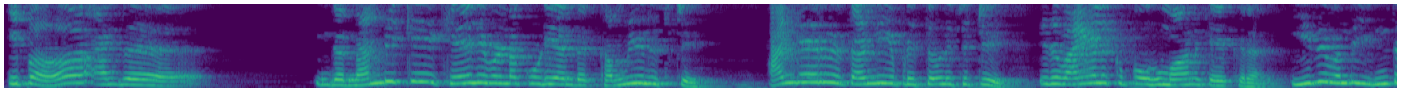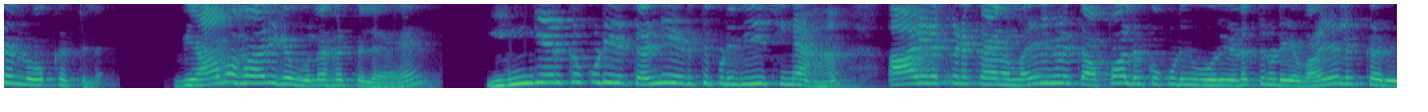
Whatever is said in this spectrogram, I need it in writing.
இப்போது அந்த இந்த நம்பிக்கையை கேலி பண்ணக்கூடிய அந்த கம்யூனிஸ்ட்டு அங்கேருந்து தண்ணி இப்படி தொளிச்சிட்டு இது வயலுக்கு போகுமான்னு கேட்குறாரு. இது வந்து இந்த லோக்கத்தில் வியாபகாரிக உலகத்தில் இங்கே இருக்கக்கூடிய தண்ணி எடுத்து இப்படி வீசினா ஆயிரக்கணக்கான மைல்களுக்கு அப்பால் இருக்கக்கூடிய ஒரு இடத்தினுடைய வயலுக்கு அது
